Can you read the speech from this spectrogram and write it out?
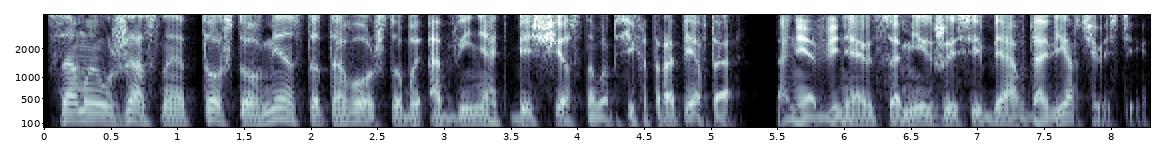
Самое ужасное то, что вместо того, чтобы обвинять бесчестного психотерапевта, они обвиняют самих же себя в доверчивости.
